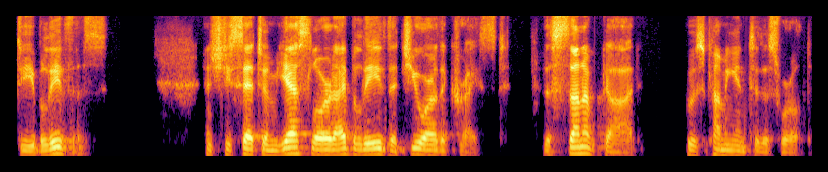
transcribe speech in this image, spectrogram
Do you believe this? And she said to him, Yes, Lord, I believe that you are the Christ, the Son of God, who is coming into this world.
